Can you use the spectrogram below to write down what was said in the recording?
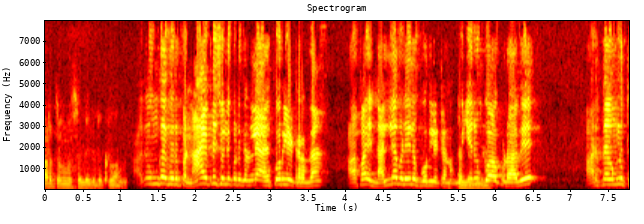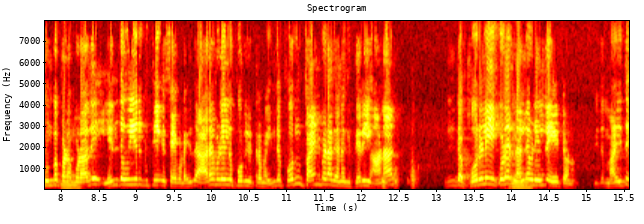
அடுத்தவங்களுக்கு சொல்லி கொடுக்கலாம். அது உங்க விருப்பம். நான் எப்படி சொல்லி கொடுக்குறேன்ல? அது பொருள் ஈட்டுறது தான். அப்ப நல்ல வழியில பொருள் ஈட்டணும் உயிரும் போகக்கூடாது. அடுத்தவங்களும் துன்பப்படக்கூடாது. எந்த உயிருக்கு தீங்கு செய்யக்கூடாது. இது அற வழியில பொருள் ஈட்டுறோம் இந்த பொருள் பயன்படாது எனக்கு தெரியும். ஆனால் இந்த பொருளை கூட நல்ல வழியில தான் ஈட்டணும். இது இது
